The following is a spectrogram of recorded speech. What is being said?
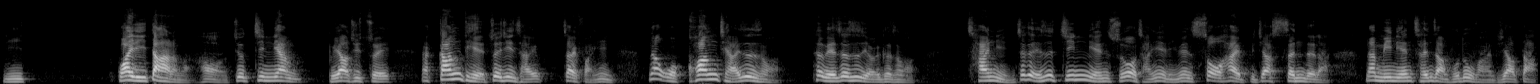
你乖离大了嘛，哈，就尽量不要去追。那钢铁最近才在反应。那我框起来是什么？特别这是有一个什么餐饮，这个也是今年所有产业里面受害比较深的啦。那明年成长幅度反而比较大。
